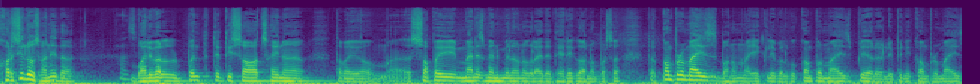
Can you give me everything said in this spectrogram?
खर्चिलो छ नि त। भलिबल पनि त त्यति सहज छैन। तपाईँ सबै म्यानेजमेन्ट मिलाउनको लागि त धेरै गर्नुपर्छ। तर कम्प्रोमाइज भनौँ न एक लेभलको कम्प्रोमाइज प्लेयरहरूले पनि कम्प्रोमाइज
